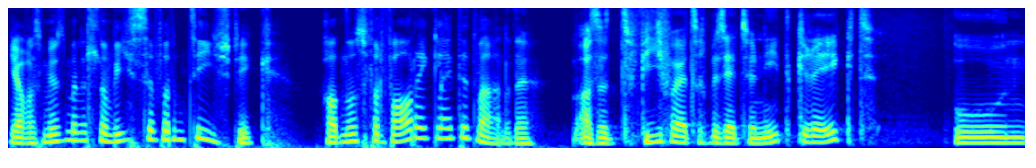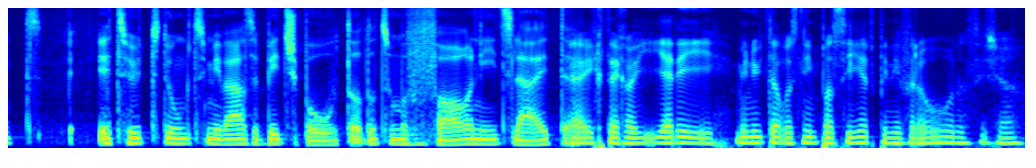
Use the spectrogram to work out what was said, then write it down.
Ja, was müssen wir jetzt noch wissen vor dem Dienstag? Kann noch das Verfahren geleitet werden? Also die FIFA hat sich bis jetzt ja nicht geregt und jetzt heute denkt es mir, wäre es ein bisschen spät, oder, um ein Verfahren einzuleiten. Ja, ich denke, jede Minute, wo es nicht passiert, bin ich froh. Das ist ja...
